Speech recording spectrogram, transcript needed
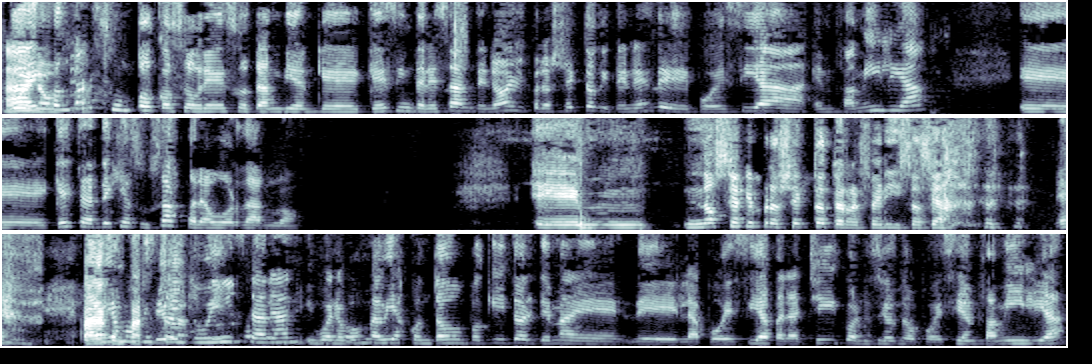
Ay, contanos un poco sobre eso también, que, es interesante, ¿no? El proyecto que tenés de poesía en familia, eh, ¿qué estrategias usás para abordarlo? Em, no sé a qué proyecto te referís, o sea, para compartir en tu Instagram y bueno, vos me habías contado un poquito el tema de, la poesía para chicos, ¿no es cierto? Poesía en familia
